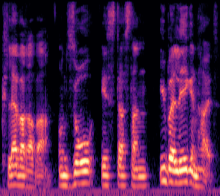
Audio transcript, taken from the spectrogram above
cleverer war. Und so ist das dann Überlegenheit.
